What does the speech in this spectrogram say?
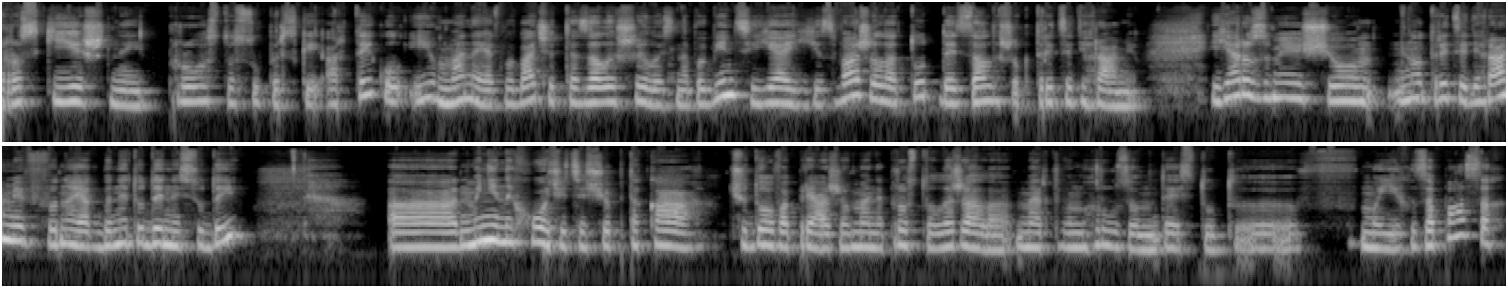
Розкішний, просто суперський артикул, і в мене, як ви бачите, залишилось на бобінці, я її зважила, тут десь залишок 30 грамів. І я розумію, що ну, 30 грамів, воно якби не туди, не сюди. А, мені не хочеться, щоб така чудова пряжа в мене просто лежала мертвим грузом десь тут е, в моїх запасах.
